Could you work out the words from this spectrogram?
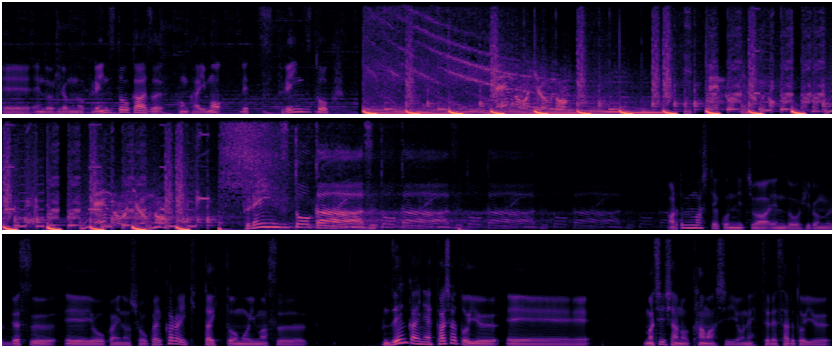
えー、遠藤ひろむのプレインズトーカーズ。今回もレッツプレインズトーク遠藤ひろむのプレインズトーカーズ改めましてこんにちは遠藤ひろむです、えー、妖怪の紹介からいきたいと思います。前回ね貨車という、えーまあ、死者の魂をね連れ去るという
